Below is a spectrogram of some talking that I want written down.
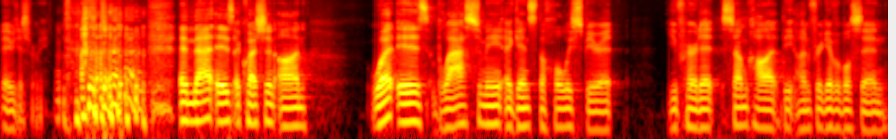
maybe just for me. and that is a question on what is blasphemy against the Holy Spirit? You've heard it. Some call it the unforgivable sin.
